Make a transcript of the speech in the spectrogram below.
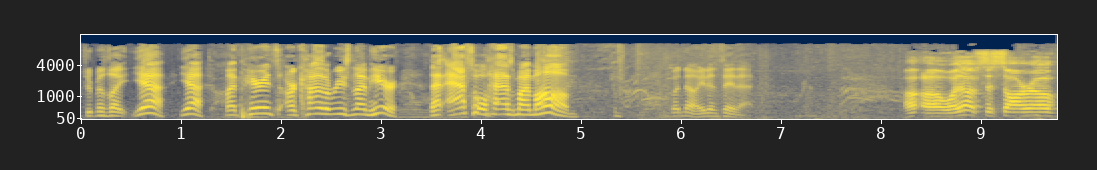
Superman's like, yeah, yeah, my parents are kind of the reason I'm here. That asshole has my mom. but no, he didn't say that. Uh oh, what up, Cesaro?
